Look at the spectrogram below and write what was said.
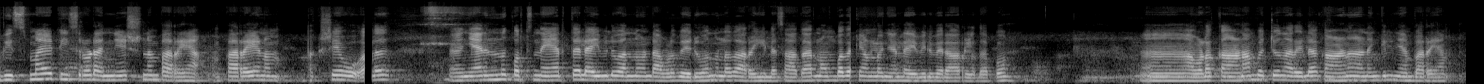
വിസ്മയ ടീച്ചറോട് അന്വേഷണം പറയാം പറയണം. പക്ഷേ അവൾ ഞാനിന്ന് കുറച്ച് നേരത്തെ ലൈവിൽ വന്നുകൊണ്ട് അവൾ വരുമോ എന്നുള്ളത് അറിയില്ല. സാധാരണ ഒമ്പതൊക്കെയാണല്ലോ ഞാൻ ലൈവിൽ വരാറുള്ളത്. അപ്പോൾ അവളെ കാണാൻ പറ്റുമോ അറിയില്ല. കാണുകയാണെങ്കിൽ ഞാൻ പറയാം.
